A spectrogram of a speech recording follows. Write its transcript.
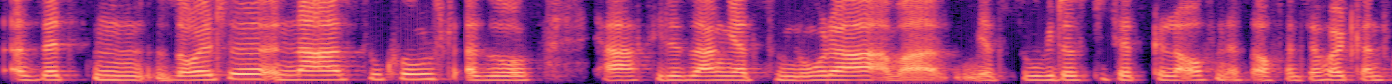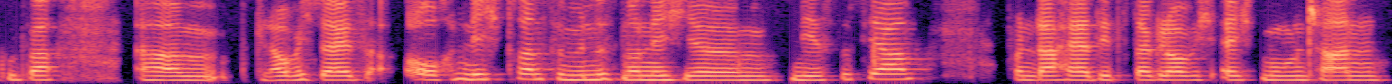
ersetzen sollte in naher Zukunft. Also ja, viele sagen ja zu Noda, aber jetzt so wie das bis jetzt gelaufen ist, auch wenn es ja heute ganz gut war, ähm, glaube ich da jetzt auch nicht dran, zumindest noch nicht ähm, nächstes Jahr. Von daher sieht es da, glaube ich, echt momentan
